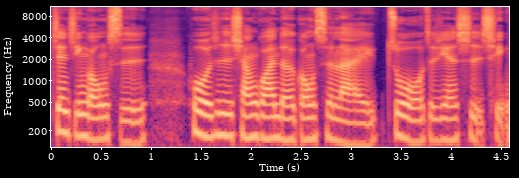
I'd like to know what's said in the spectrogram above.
建金公司或者是相关的公司来做这件事情。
